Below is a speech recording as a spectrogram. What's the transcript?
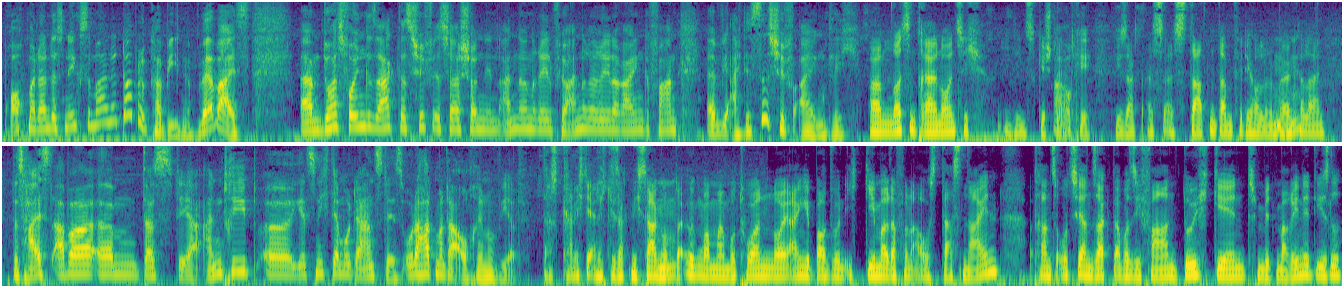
braucht man dann das nächste Mal eine Doppelkabine. Wer weiß. Ähm, du hast vorhin gesagt, das Schiff ist ja schon in anderen Rädern, für andere Reedereien gefahren. Äh, wie alt ist das Schiff eigentlich? Ähm, 1993 in Dienst gestellt. Ah, okay. Wie gesagt, als, als Datendamm für die Holland America mhm. Line. Das heißt aber, ähm, dass der Antrieb äh, jetzt nicht der modernste ist. Oder hat man da auch renoviert? Das kann ich dir ehrlich gesagt nicht sagen, mhm. ob da irgendwann mal Motoren neu eingebaut wurden. Ich gehe mal davon aus, dass nein. Transozean sagt aber, sie fahren durchgehend mit Marinediesel,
